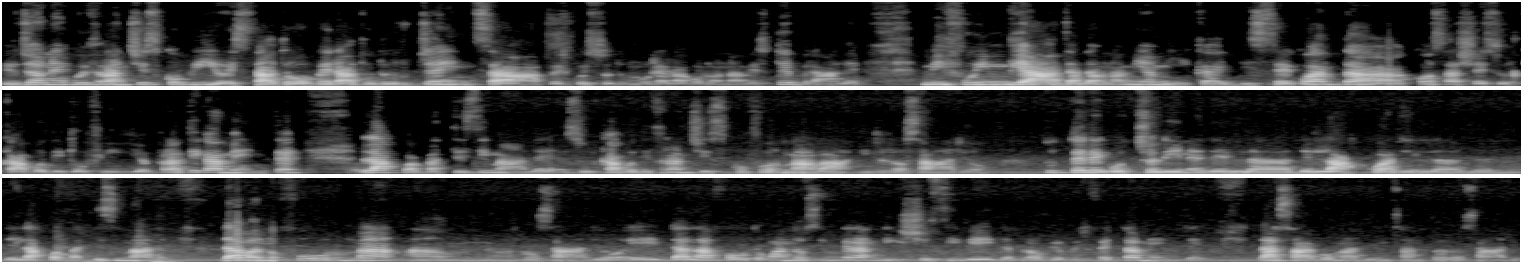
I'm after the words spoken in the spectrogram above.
il giorno in cui Francesco Pio è stato operato d'urgenza per questo tumore alla colonna vertebrale, mi fu inviata da una mia amica e disse guarda cosa c'è sul capo di tuo figlio. E praticamente l'acqua battesimale sul capo di Francesco formava il rosario tutte le goccioline del, dell'acqua, del, dell'acqua battesimale davano forma a un rosario e dalla foto quando si ingrandisce si vede proprio perfettamente la sagoma di un santo rosario.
